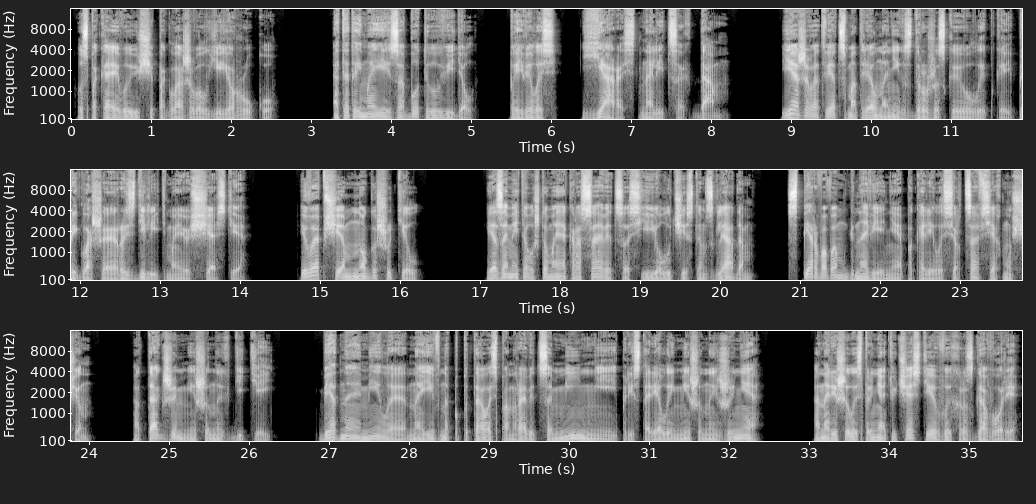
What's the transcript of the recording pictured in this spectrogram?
Успокаивающе поглаживал ее руку. От этой моей заботы увидел. Появилась ярость на лицах дам. Я же в ответ смотрел на них с дружеской улыбкой, приглашая разделить мое счастье. И вообще много шутил. Я заметил, что моя красавица с ее лучистым взглядом с первого мгновения покорила сердца всех мужчин, а также Мишиных детей. Бедная, милая, наивно попыталась понравиться Минни и престарелой Мишиной жене. Она решилась принять участие в их разговоре,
